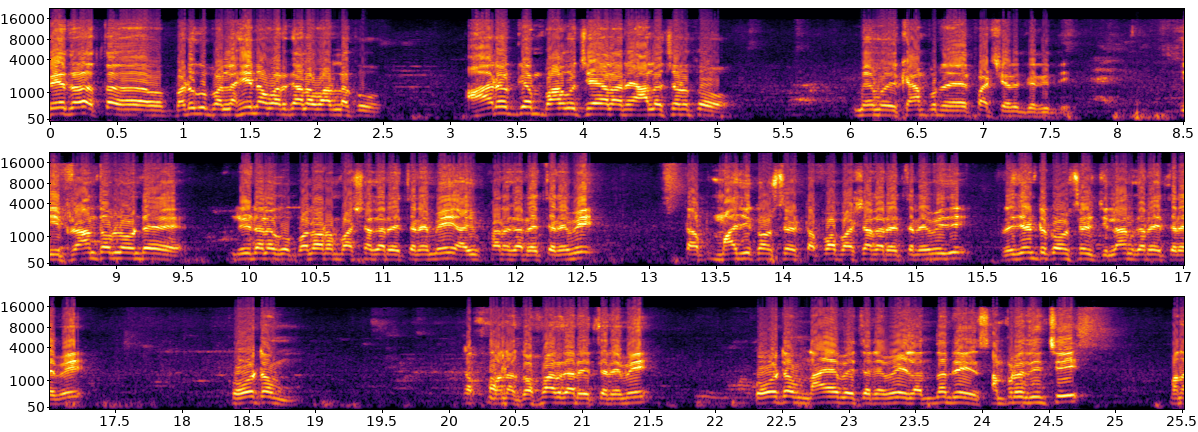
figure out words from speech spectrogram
పేద బడుగు బలహీన వర్గాల వాళ్ళకు ఆరోగ్యం బాగు చేయాలనే ఆలోచనతో మేము ఈ క్యాంపును ఏర్పాటు చేయడం జరిగింది. ఈ ప్రాంతంలో ఉండే లీడర్లకు బలవరం భాషా గారు అయితేనేమి అయూబ్ ఖాన్ గారు అయితేనేమి టప్ మాజీ కౌన్సిలర్ టప్పా భాషా గారు అయితేనేమి ప్రజెంట్ కౌన్సిలర్ జిలాన్ గారు అయితేనేమి కోటం మన గఫార్ గారు అయితేనేమి కోటం నాయబ్ అయితేనేమి వీళ్ళందరినీ సంప్రదించి మన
